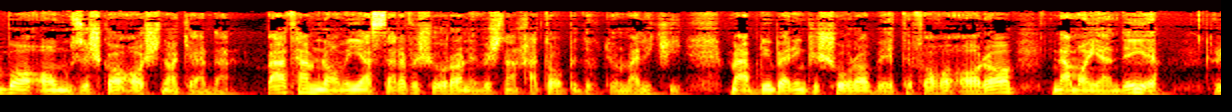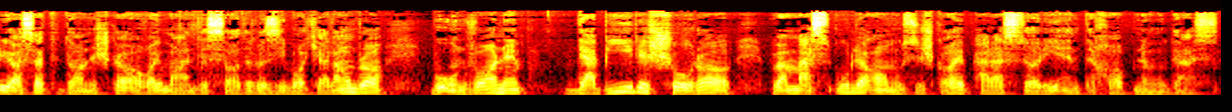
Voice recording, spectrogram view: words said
با آموزشگاه آشنا کردند. بعد هم نامه از طرف شورا نوشتن خطاب به دکتر ملکی. مبنی بر اینکه شورا به اتفاق آرا نماینده ریاست دانشگاه آقای مهندس صادق زیبا کلام را به عنوان دبیر شورا و مسئول آموزشگاه پرستاری انتخاب نموده است.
